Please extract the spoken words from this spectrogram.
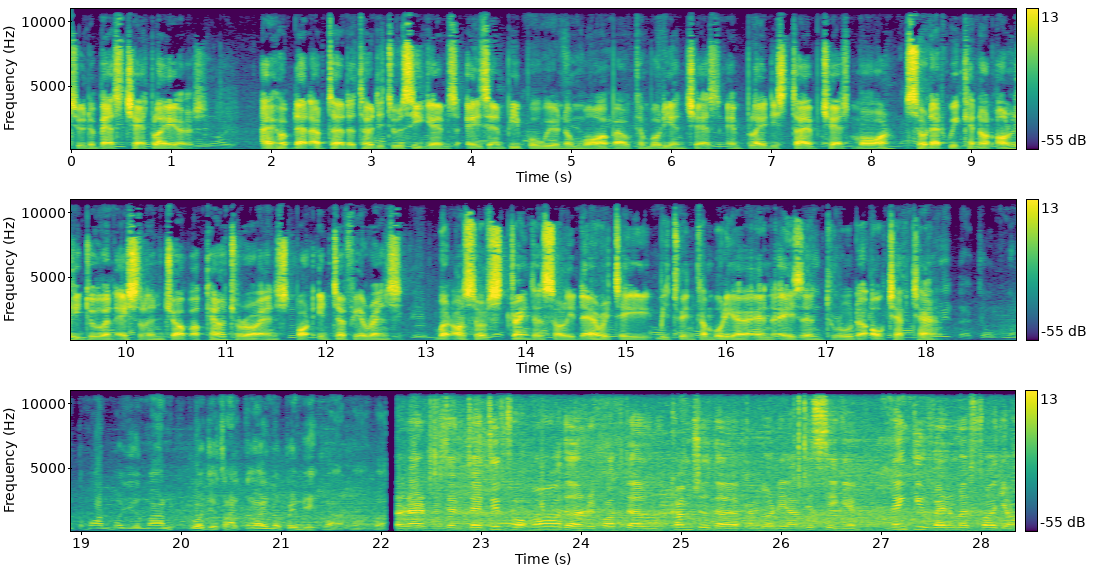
to the best chess players. I hope that after the 32 SEA Games, Asian people will know more about Cambodian chess and play this type of chess more, so that we can not only do an excellent job of cultural and sport interference, but also strengthen solidarity between Cambodia and Asian through the Ouk Chaktrang on Mayurman Representative for all the reporters who come to the Cambodia this year. Thank you very much for your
